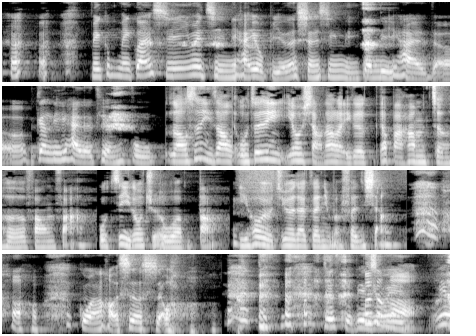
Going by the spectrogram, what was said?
没没关系，因为其实你还有别的身心灵更厉害的、更厉害的天赋。老师，你知道我最近又想到了一个要把他们整合的方法，我自己都觉得我很棒，以后有机会再跟你们分享。果然好射手，就随便为什么？没有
